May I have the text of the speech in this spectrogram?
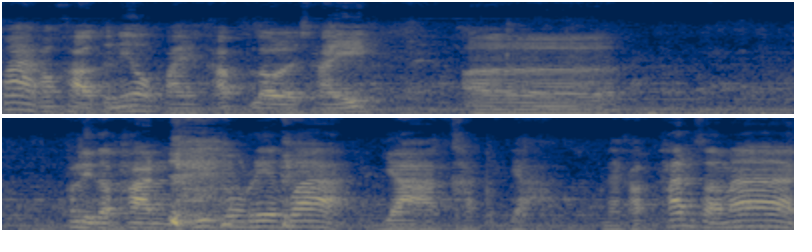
ฝ้าขาวๆตัวนี้ออกไปครับ เราจะใช้ผลิตภัณฑ์ที่เขาเรียกว่ายาขัดหยาบนะครับท่านสามารถ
